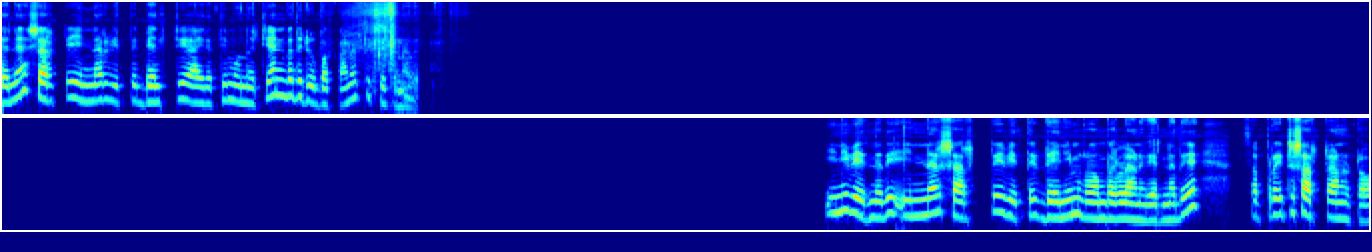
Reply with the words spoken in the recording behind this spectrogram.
തന്നെ ഷർട്ട് ഇന്നർ വിത്ത് ബെൽറ്റ് ആയിരത്തി മുന്നൂറ്റി അൻപത് രൂപക്കാണ് കിട്ടുന്നത്. ഇനി വരുന്നത് ഇന്നർ ഷർട്ട് വിത്ത് ഡെനിം റോംബറിലാണ് വരുന്നത്. സെപ്പറേറ്റ് ഷർട്ടാണ് കേട്ടോ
